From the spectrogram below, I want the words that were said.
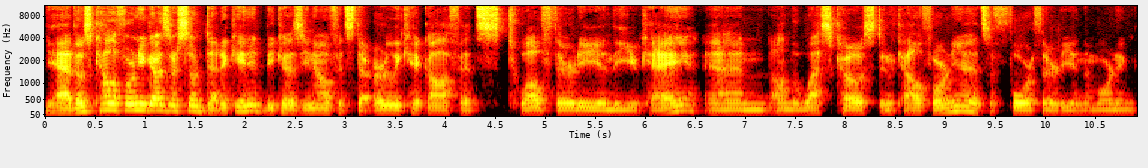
Yeah, those California guys are so dedicated because you know if it's the early kickoff, it's twelve thirty in the UK, and on the West Coast in California, it's a four thirty in the morning.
